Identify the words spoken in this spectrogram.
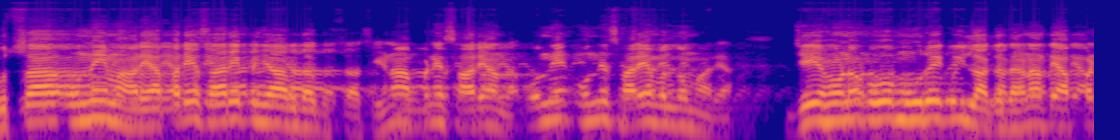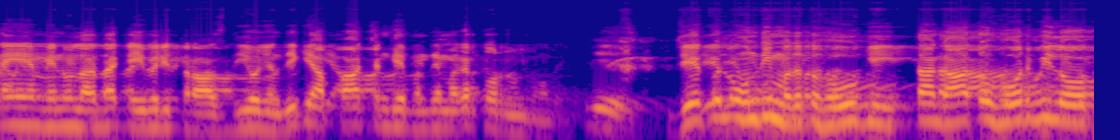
ਗੁੱਸਾ ਉਹਨੇ ਮਾਰਿਆ ਪਰ ਇਹ ਸਾਰੇ ਪੰਜਾਬ ਦਾ ਗੁੱਸਾ ਸੀ ਹਨਾ ਆਪਣੇ ਸਾਰਿਆਂ ਦਾ। ਉਹਨੇ ਉਹਨੇ ਸਾਰਿਆਂ ਵੱਲੋਂ ਮਾਰਿਆ। ਜੇ ਹੁਣ ਉਹ ਮੂਰੇ ਕੋਈ ਲੱਗਦਾ ਨਾ ਤੇ ਆਪਣੇ ਮੈਨੂੰ ਲੱਗਦਾ ਕਈ ਵਾਰੀ ਤਰਾਸਦੀ ਹੋ ਜਾਂਦੀ ਕਿ ਆਪਾਂ ਚੰਗੇ ਬੰਦੇ ਮਗਰ ਤੁਰ ਨਹੀਂ ਪਾਉਂਦੇ। ਜੀ। ਕੋਈ ਉਹਦੀ ਮਦਦ ਹੋਊਗੀ ਤਾਂ ਗਾਂ ਤੋਂ ਹੋਰ ਵੀ ਲੋਕ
